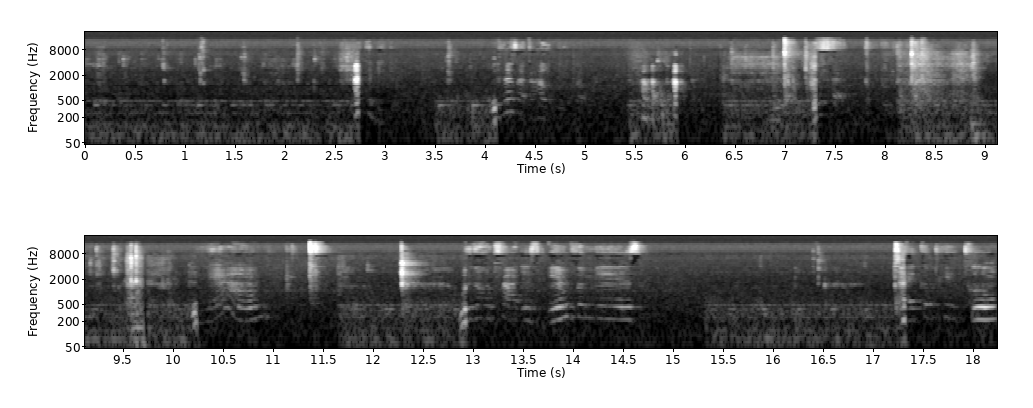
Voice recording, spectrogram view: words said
a jalapeno pepper. Popper. Okay. Now we're gonna try this infamous pickle.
